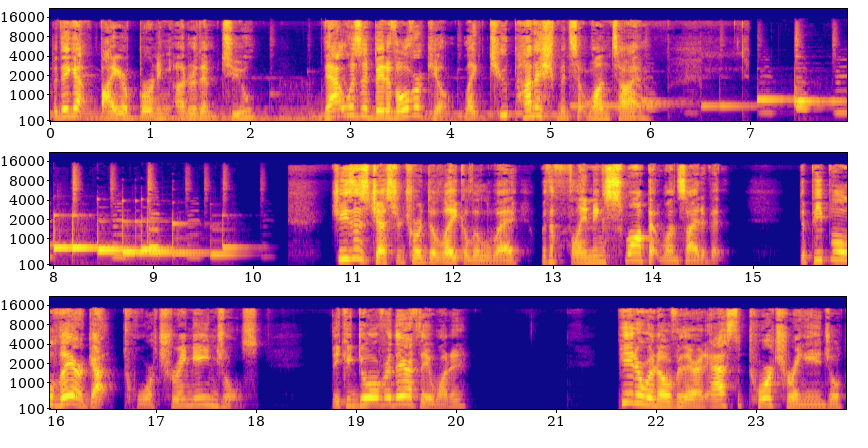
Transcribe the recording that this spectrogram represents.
But they got fire burning under them too? That was a bit of overkill, like two punishments at one time. Jesus gestured toward the lake a little way, with a flaming swamp at one side of it. The people there got torturing angels. They could go over there if they wanted, Peter went over there and asked the torturing angel,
